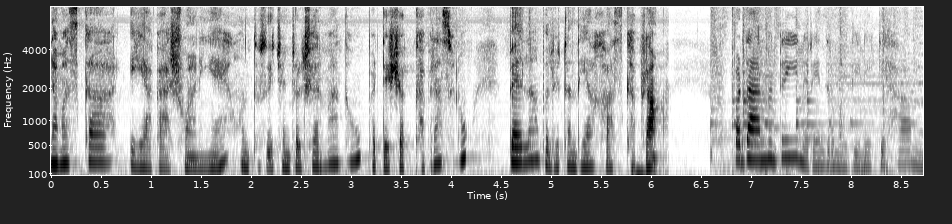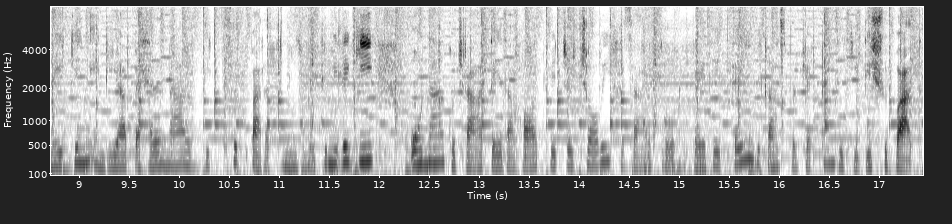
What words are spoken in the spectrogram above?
ਨਮਸਕਾਰ ਇਹ ਆਕਾਸ਼ਵਾਣੀ ਹੈ ਹੁਣ ਤੁਸੀਂ ਚੰਚਲ ਸ਼ਰਮਾ ਤੋਂ ਪ੍ਰਤੀਸ਼ਕ ਖਬਰਾਂ ਸੁਣੋ ਪਹਿਲਾਂ ਬੁਲੇਟਿਨ ਦੀਆਂ ਖਾਸ ਖਬਰਾਂ ਪ੍ਰਧਾਨ ਮੰਤਰੀ ਨਰਿੰਦਰ ਮੋਦੀ ਨੇ ਕਿਹਾ ਮੇਕ ਇਨ ਇੰਡੀਆ ਪਹਿਲ ਨਾਲ ਵਿਕਸਿਤ ਭਾਰਤ ਨੂੰ ਮਜ਼ਬੂਤੀ ਮਿਲੇਗੀ ਉਨ੍ਹਾਂ ਗੁਜਰਾਤ ਦੇ ਦਾਹੌਦ ਵਿੱਚ 24000 ਕਰੋੜ ਰੁਪਏ ਦੇ ਕਈ ਵਿਕਾਸ ਪ੍ਰੋਜੈਕਟਾਂ ਦੀ ਕੀਤੀ ਸ਼ੁਰੂਆਤ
